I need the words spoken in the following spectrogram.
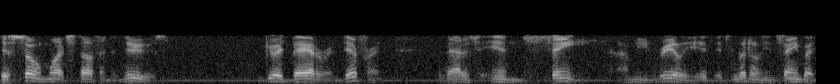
there's so much stuff in the news, good, bad, or indifferent, that it's insane. I mean, really, it, it's literally insane. But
